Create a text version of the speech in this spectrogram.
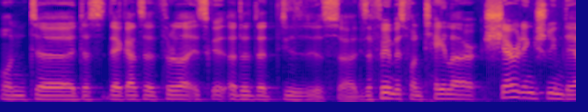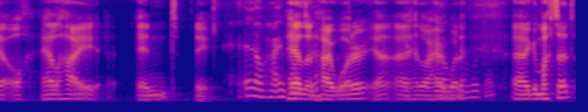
und äh, das, der ganze Thriller ist, äh, dieses, äh, dieser Film ist von Taylor Sheridan geschrieben, der auch Hell High and nee, Hell or High Water. Hell and High Water, ja, äh, Hell or High Hell or Water, Water. Äh, gemacht hat.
